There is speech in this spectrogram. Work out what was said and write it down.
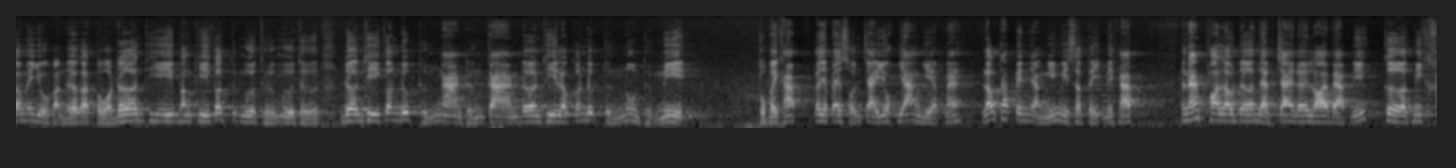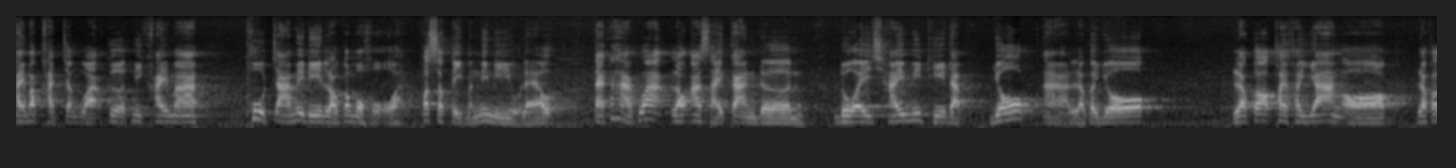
ก็ไม่อยู่กับเนื้อกับตัว เดินทีบางทีก็มือถือมือถือ เดินทีก็นึกถึงงานถึงการ เดินทีเราก็นึกถึงนู่นถึงนี่ ถูกไหมครับ เราจะไปสนใจยกย่างเหยียบไหมแล้วถ้าเป็นอย่างนี้มีสติไหมครับดังนั้นพอเราเดินแบบใจลอยๆ แบบนี้ เกิดมีใครมาขัดจังหวะ เกิดมีใครมาพูดจาไม่ดีเราก็โมโห เพราะสติมันไม่มีอยู่แล้ว แต่ถ้าหากว่าเราอาศัยการเดิน โดยใช้วิธีแบบยกอ่าแล้วก็ยก แล้วก็ค่อยๆย่างออก แล้วก็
